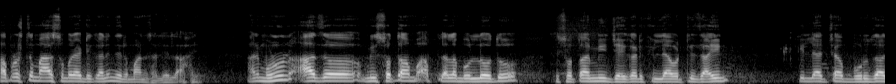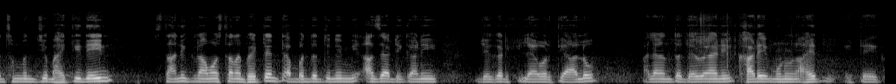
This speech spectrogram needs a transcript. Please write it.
हा प्रश्न माझ्यासमोर या ठिकाणी निर्माण झालेला आहे. आणि म्हणून आज मी स्वतः आपल्याला बोललो होतो की स्वतः मी जयगड किल्ल्यावरती जाईन किल्ल्याच्या बुरुजासंबंधीची माहिती देईन स्थानिक ग्रामस्थांना भेटेन. त्या पद्धतीने मी आज या ठिकाणी जयगड किल्ल्यावरती आलो. आल्यानंतर देवयानी खाडे म्हणून आहेत इथे एक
